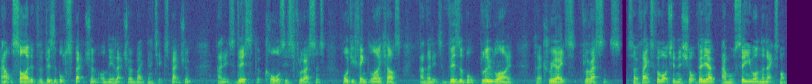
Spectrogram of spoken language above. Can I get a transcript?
outside of the visible spectrum on the electromagnetic spectrum, and it's this that causes fluorescence? Or do you think like us, and that it's visible blue light that creates fluorescence? So thanks for watching this short video, and we'll see you on the next one.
